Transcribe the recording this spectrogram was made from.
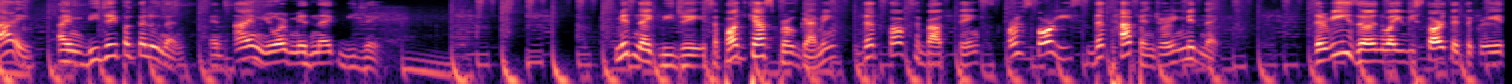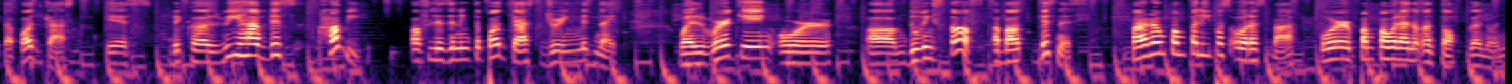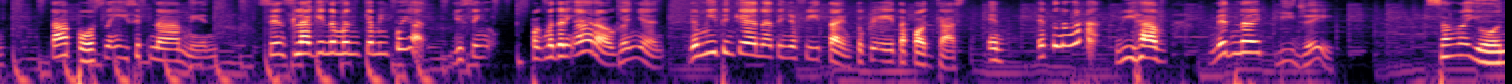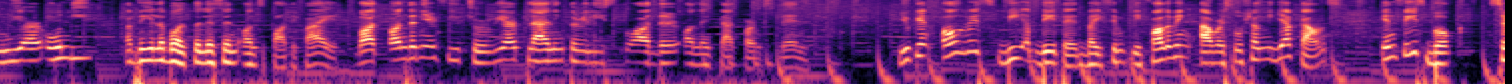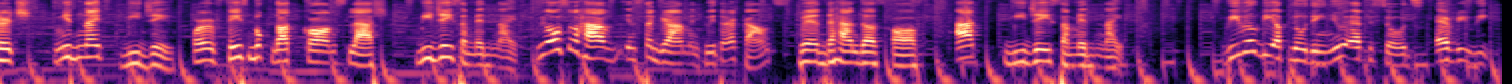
Hi, I'm BJ Pagtalunan, and I'm your Midnight BJ. Midnight BJ is a podcast programming that talks about things or stories that happen during midnight. The reason why we started to create a podcast is because we have this hobby of listening to podcasts during midnight while working or um, doing stuff about business. Parang pampalipas oras ba? Or pampawala ng antok, ganun. Tapos, naisip namin, since lagi naman kaming puyat, gising pag madaling araw, ganyan, gamitin kaya natin yung free time to create a podcast. And ito na nga, we have Midnight DJ. Sa ngayon, we are only available to listen on Spotify. But on the near future, we are planning to release to other online platforms then. You can always be updated by simply following our social media accounts. In Facebook, search Midnight BJ or facebook.com slash BJ sa Midnight. We also have Instagram and Twitter accounts with the handles of at BJ sa Midnight. We will be uploading new episodes every week.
